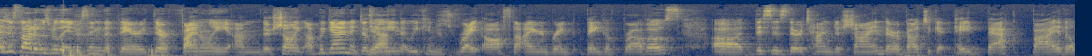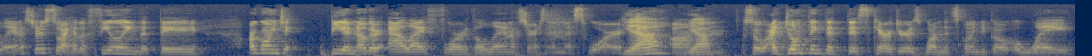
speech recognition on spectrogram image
I just thought it was really interesting that they're they're finally um, they're showing up again. It doesn't Yeah. mean that we can just write off the Iron Bank, Bank of Braavos. Uh, this is their time to shine. They're about to get paid back by the Lannisters, so I have a feeling that they are going to be another ally for the Lannisters in this war. yeah. Um, yeah. So I don't think that this character is one that's going to go away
